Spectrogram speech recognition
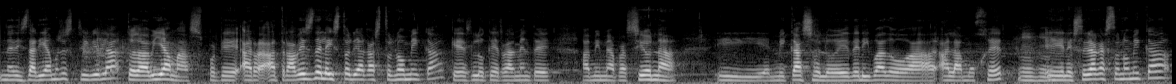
necesitaríamos escribirla todavía más, porque a, a través de la historia gastronómica, que es lo que realmente a mí me apasiona y en mi caso lo he derivado a, a la mujer, eh, la historia gastronómica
